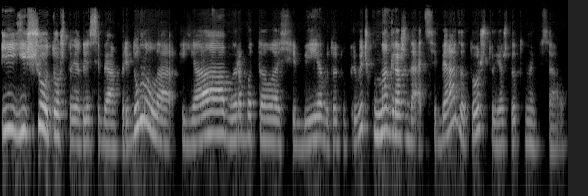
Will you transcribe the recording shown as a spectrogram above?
И еще то, что я для себя придумала, я выработала себе вот эту привычку награждать себя за то, что я что-то написала.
